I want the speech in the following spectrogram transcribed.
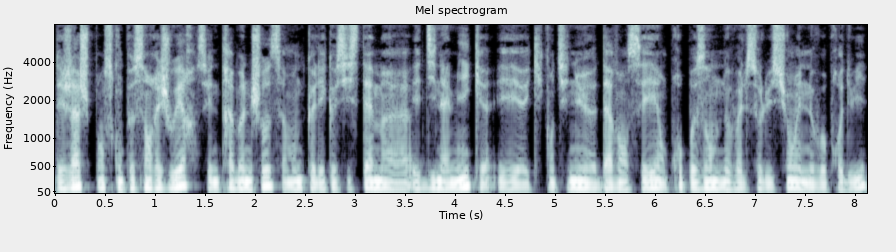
Déjà, je pense qu'on peut s'en réjouir. C'est une très bonne chose. Ça montre que l'écosystème euh, est dynamique et euh, qui continue d'avancer en proposant de nouvelles solutions et de nouveaux produits.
